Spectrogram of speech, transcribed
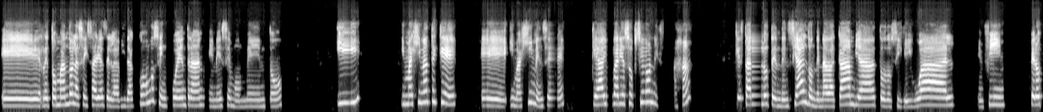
Eh, retomando las seis áreas de la vida, ¿cómo se encuentran en ese momento? Y imagínate que, eh, imagínense que hay varias opciones. Ajá que está lo tendencial, donde nada cambia, todo sigue igual, en fin, pero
